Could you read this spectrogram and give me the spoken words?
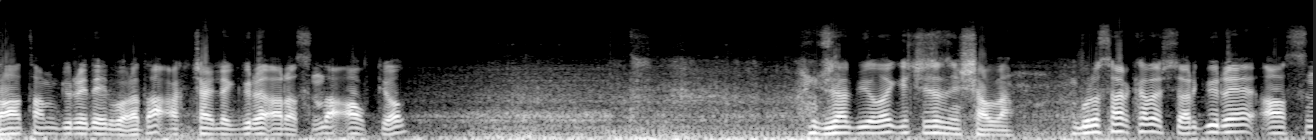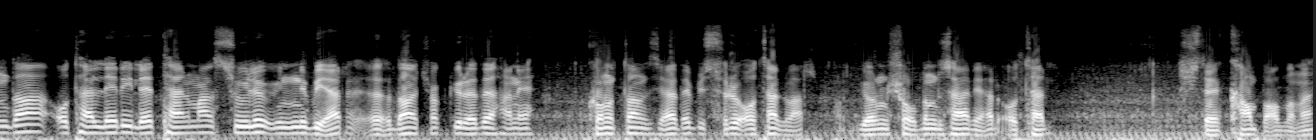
Daha tam Güre değil bu arada. Akçayla Güre arasında alt yol. Güzel bir yola geçeceğiz inşallah. Burası arkadaşlar Güre aslında otelleriyle termal suyuyla ünlü bir yer. Ee, Daha çok Güre'de hani konuttan ziyade bir sürü otel var. Görmüş olduğunuz her yer otel. İşte kamp alanı.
